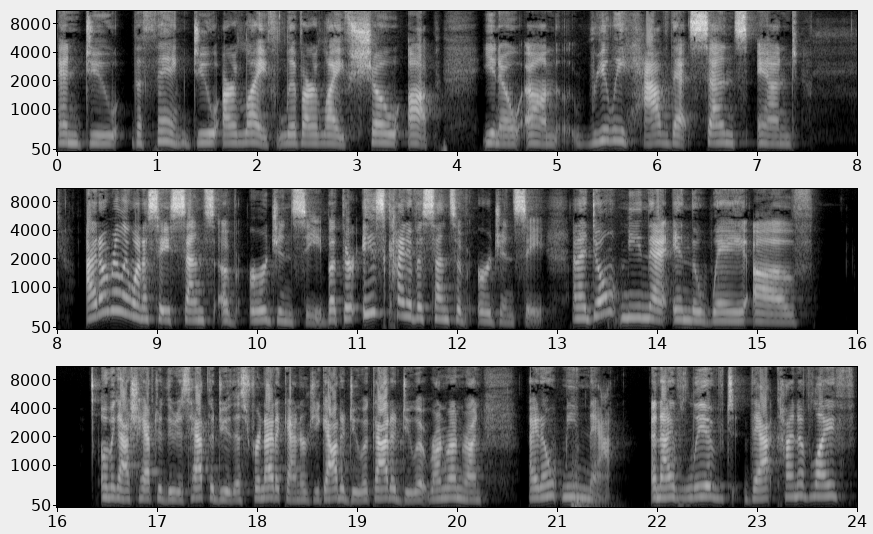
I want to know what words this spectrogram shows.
and do the thing, do our life, live our life, show up, you know, um, really have that sense and I don't really want to say sense of urgency, but there is kind of a sense of urgency. And I don't mean that in the way of, oh my gosh, I have to do this, have to do this, frenetic energy, got to do it, got to do it, run, run, run. I don't mean that. And I've lived that kind of life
